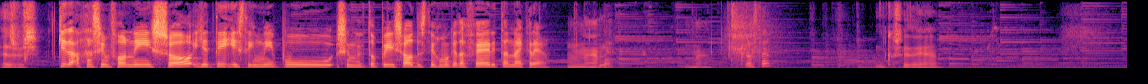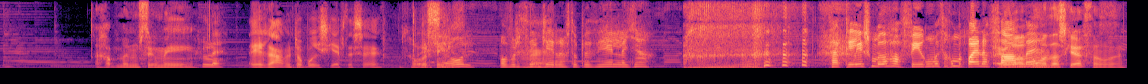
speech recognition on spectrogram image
Έσβησε. Κοίτα, θα συμφωνήσω γιατί η στιγμή που συνειδητοποίησα όντως τι έχουμε καταφέρει ήταν ακραία. Ναι. Ναι. ναι. Κώστα; 22. Αγαπημένη στιγμή. Ναι. Ε, γάμα το πολύ σκέφτεσαι. Σε Overthinking. όλη. Overthinker Ναι. είναι αυτό, παιδί, έλα, γεια. θα κλείσουμε εδώ, θα φύγουμε, θα έχουμε πάει να Εγώ ακόμα φάμε. τα σκέφτομαι.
